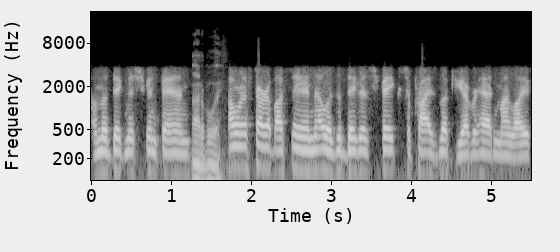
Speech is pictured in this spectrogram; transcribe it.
I'm a big Michigan fan. Attaboy. I want to start out by saying that was the biggest fake surprise look you ever had in my life.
